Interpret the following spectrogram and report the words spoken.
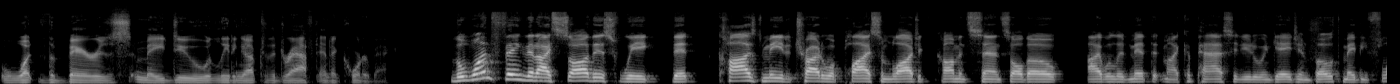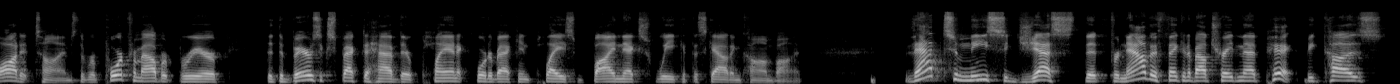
what the Bears may do leading up to the draft and a quarterback? The one thing that I saw this week that caused me to try to apply some logic, and common sense, although I will admit that my capacity to engage in both may be flawed at times. The report from Albert Breer that the Bears expect to have their plan at quarterback in place by next week at the scouting combine. That to me suggests that for now they're thinking about trading that pick because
